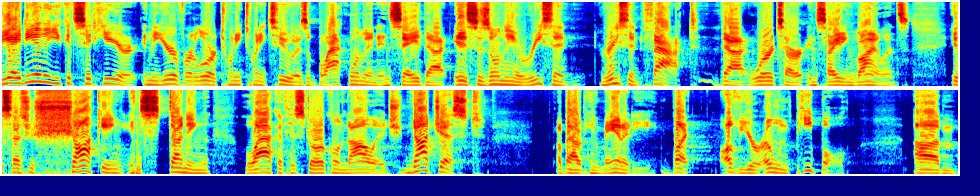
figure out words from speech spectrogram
the idea that you could sit here in the year of our Lord 2022 as a black woman and say that this is only a recent recent fact that words are inciting violence is such a shocking and stunning lack of historical knowledge, not just about humanity, but of your own people. Um,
